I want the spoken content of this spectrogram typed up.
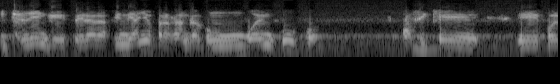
y tendrían que esperar a fin de año para arrancar con un buen cupo. Así que eh, por,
